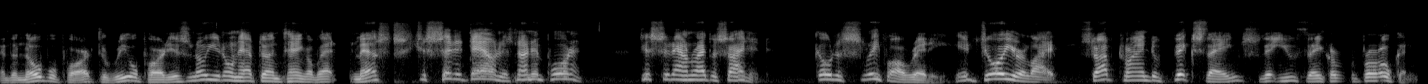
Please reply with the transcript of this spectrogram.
And the noble part, the real part is no, you don't have to untangle that mess. Just set it down. It's not important. Just sit down right beside it. Go to sleep already. Enjoy your life. Stop trying to fix things that you think are broken.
